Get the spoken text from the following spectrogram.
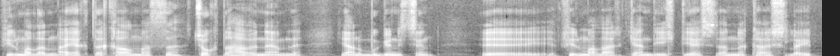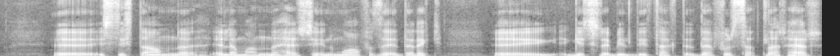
firmaların ayakta kalması çok daha önemli. Yani bugün için e, firmalar kendi ihtiyaçlarını karşılayıp e, istihdamını, elemanını, her şeyini muhafaza ederek e, geçirebildiği takdirde fırsatlar her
